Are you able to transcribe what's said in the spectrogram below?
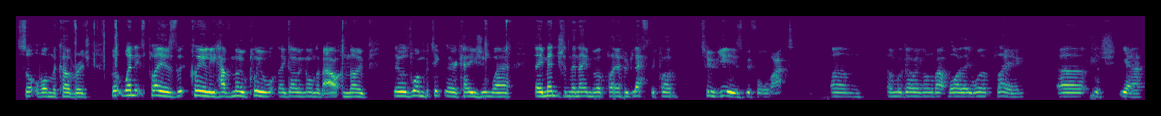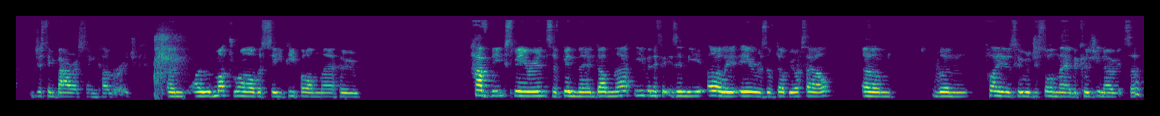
sort of on the coverage. But when it's players that clearly have no clue what they're going on about, and no, there was one particular occasion where they mentioned the name of a player who'd left the club two years before that, um, and were going on about why they weren't playing. Uh, which, yeah, just embarrassing coverage. And I would much rather see people on there who have the experience, have been there and done that, even if it is in the earlier eras of WSL, um, than players who are just on there because you know it's a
